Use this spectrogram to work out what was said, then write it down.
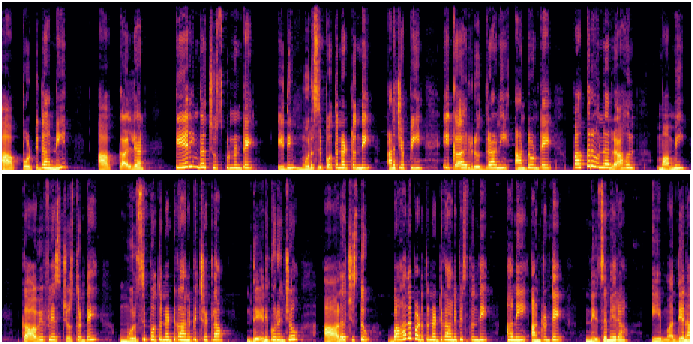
ఆ పొట్టిదాన్ని ఆ కళ్యాణ్ కేరింగ్గా చూసుకుంటుంటే ఇది మురిసిపోతున్నట్టుంది అని చెప్పి ఇక రుద్రాణి అంటుంటే పక్కన ఉన్న రాహుల్ మమ్మీ కావ్య ఫేస్ చూస్తుంటే మురిసిపోతున్నట్టుగా అనిపించట్లా. దేని గురించో ఆలోచిస్తూ బాధపడుతున్నట్టుగా అనిపిస్తుంది అని అంటుంటే నిజమేరా ఈ మధ్యన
